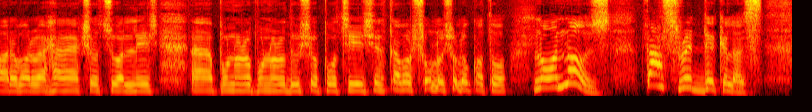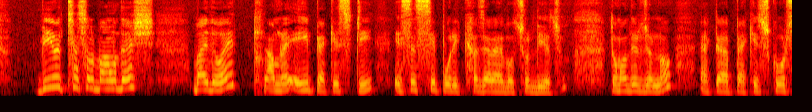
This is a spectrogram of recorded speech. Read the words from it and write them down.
বারো বারো হ্যাঁ একশো চুয়াল্লিশ পনেরো পনেরো দুশো পঁচিশ তারপর ষোলো ষোলো কত? নো নোজ দ্যাটস রেডিকুলাস বিউটেসল বাংলাদেশ। বাই দ্য ওয়ে আমরা এই প্যাকেজটি এসএসসি পরীক্ষা যারা এবছর দিয়েছ তোমাদের জন্য একটা প্যাকেজ কোর্স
